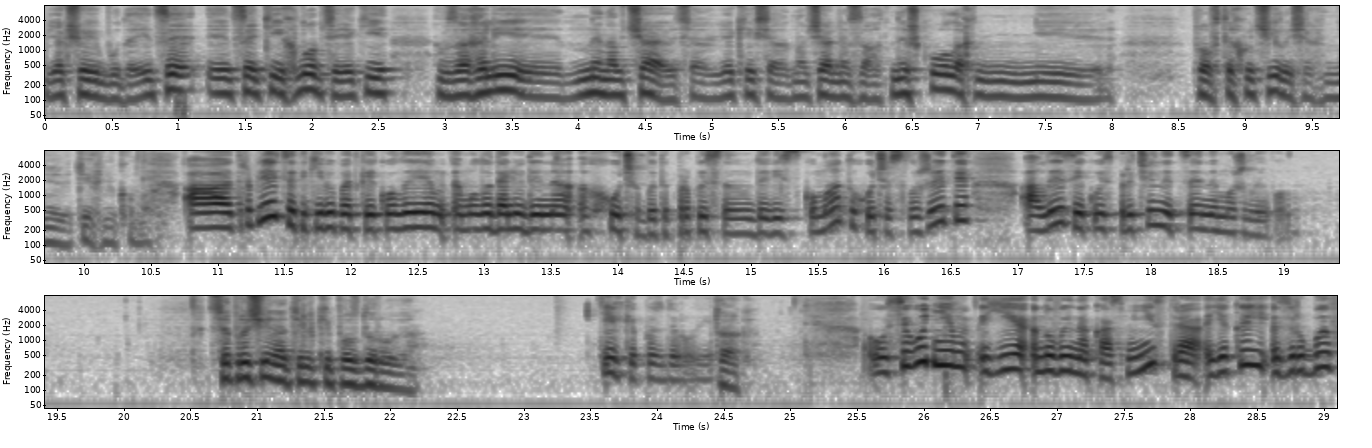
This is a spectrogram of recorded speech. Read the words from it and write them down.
якщо і буде. І це, і це ті хлопці, які взагалі е, не навчаються в якихось навчальних закладах, ні в школах, ні профтехучилищах, ні в технікумах. А трапляються такі випадки, коли молода людина хоче бути прописаною до військкомату, хоче служити, але з якоїсь причини це неможливо. Це причина тільки по здоров'ю. Тільки по здоров'ю. Так. Сьогодні є новий наказ міністра, який зробив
